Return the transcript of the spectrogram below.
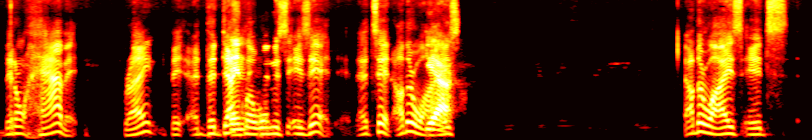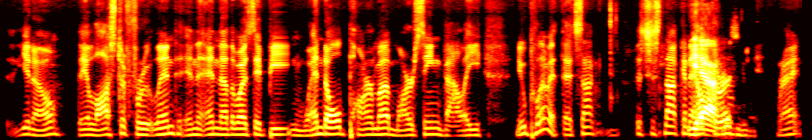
they don't have it right. The, uh, the Declo and, win is is it. That's it. Otherwise. Yeah Otherwise, it's you know they lost to Fruitland, and and otherwise they've beaten Wendell, Parma, Marsing, Valley, New Plymouth. That's not. That's just not going to yeah. help the resume, right?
